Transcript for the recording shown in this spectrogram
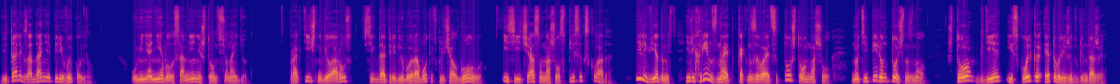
Виталик задание перевыполнил. У меня не было сомнений, что он все найдет. Практичный белорус всегда перед любой работой включал голову, и сейчас он нашел список склада. Или ведомость, или хрен знает, как называется то, что он нашел. Но теперь он точно знал, что, где и сколько этого лежит в блиндаже.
